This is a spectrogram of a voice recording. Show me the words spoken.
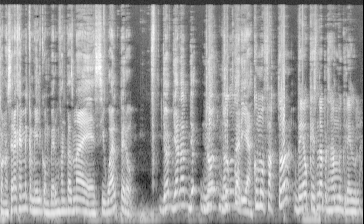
conocer a Jaime Camil con ver un fantasma es igual, pero yo, yo no, yo, no, Yo, no yo dudaría. como factor veo que es una persona muy crédula.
